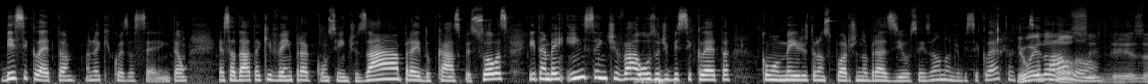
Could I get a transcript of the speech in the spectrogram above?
bicicleta. Olha que coisa séria. Então, essa data que vem para conscientizar, para educar as pessoas e também incentivar o uso de bicicleta como meio de transporte no Brasil. Vocês andam de bicicleta? aqui Eu em São ainda não. Paulo? Certeza.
